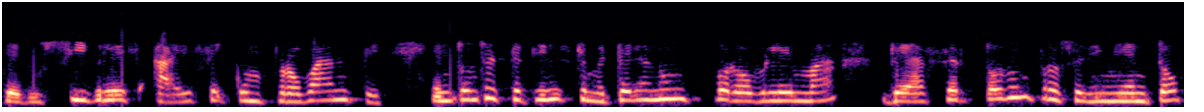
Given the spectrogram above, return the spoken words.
deducibles a ese comprobante. Entonces te tienes que meter en un problema de hacer todo un procedimiento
